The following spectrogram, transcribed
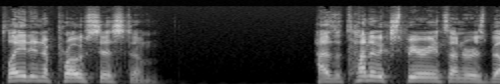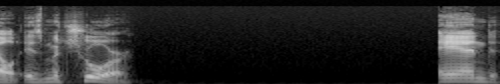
played in a pro system, has a ton of experience under his belt, is mature, and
